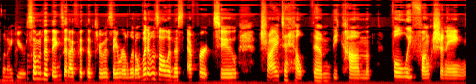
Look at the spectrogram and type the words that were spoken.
when I hear some of the things that I put them through as they were little, but it was all in this effort to try to help them become fully functioning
